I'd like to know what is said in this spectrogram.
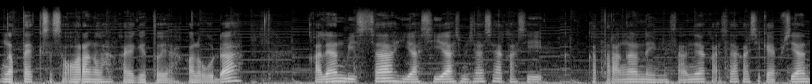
ngetek seseorang lah kayak gitu ya. Kalau udah kalian bisa hias-hias. Misalnya saya kasih keterangan nih misalnya kak saya kasih caption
